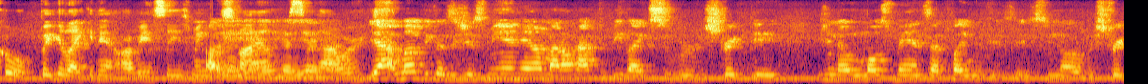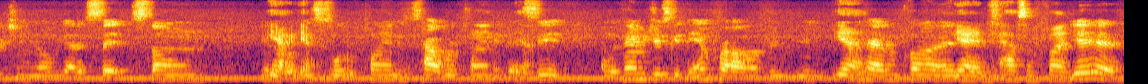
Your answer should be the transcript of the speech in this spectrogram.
cool. But you're liking it, obviously. It's making Oh, you yeah, smile. yeah, yeah, so yeah, yeah. Yeah, I love it because it's just me and him. I don't have to be like super restricted. You know, most bands I play with is, is you know a restriction. You know, we got to set stone. You Yeah, know, yeah. this is what we're playing. This is how we're playing it. That's it. And with him, you just get the improv and, and Yeah. having fun. Yeah, and just have some fun. Yeah,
